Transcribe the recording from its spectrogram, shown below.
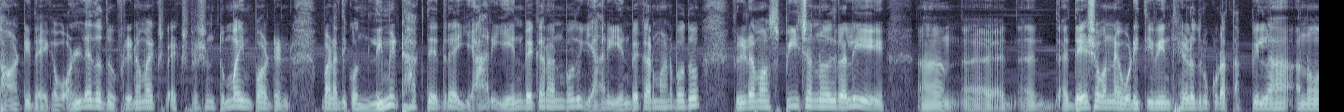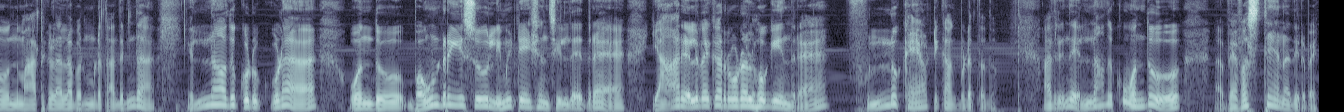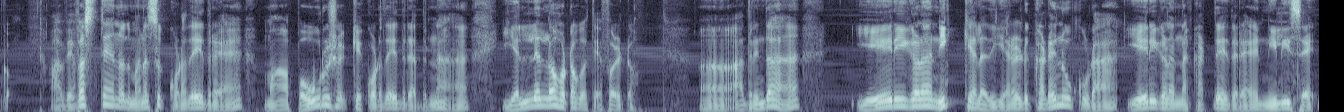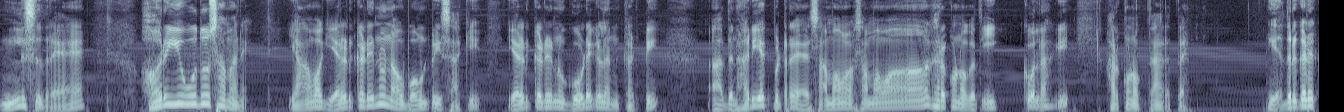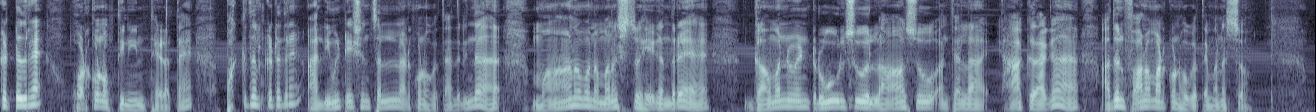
ಥಾಟ್ ಇದೆ. ಈಗ ಒಳ್ಳೆಯದು ಫ್ರೀಡಮ್ ಆಫ್ ಎಕ್ಸ್ಪ್ರೆಷನ್ ತುಂಬ ಇಂಪಾರ್ಟೆಂಟ್ ಬಟ್ ಅದಕ್ಕೆ ಒಂದು ಲಿಮಿಟ್ ಹಾಕ್ತಾ ಇದ್ದರೆ ಯಾರು ಏನು ಬೇಕಾರು ಅನ್ಬೋದು, ಯಾರು ಏನು ಬೇಕಾರು ಮಾಡ್ಬೋದು. ಫ್ರೀಡಮ್ ಆಫ್ ಸ್ಪೀಚ್ ಅನ್ನೋದರಲ್ಲಿ ದೇಶವನ್ನೇ ಹೊಡಿತೀವಿ ಅಂತ ಹೇಳಿದ್ರು ಕೂಡ ತಪ್ಪಿಲ್ಲ ಅನ್ನೋ ಒಂದು ಮಾತುಗಳೆಲ್ಲ ಬಂದ್ಬಿಡುತ್ತೆ. ಅದರಿಂದ ಎಲ್ಲದಕ್ಕೂ ಕೂಡ ಒಂದು ಬೌಂಡ್ರೀಸು ಲಿಮಿಟೇಷನ್ಸ್ ಇಲ್ಲದೇ ಇದ್ದರೆ ಯಾರು ಎಲ್ಲಿ ಬೇಕಾದ್ರೂ ರೋಡಲ್ಲಿ ಹೋಗಿ ಅಂದರೆ ಫುಲ್ಲು ಕಯಾಟಿಕ್ ಆಗಿಬಿಡುತ್ತದು. ಅದರಿಂದ ಎಲ್ಲದಕ್ಕೂ ಒಂದು ವ್ಯವಸ್ಥೆ ಅನ್ನೋದಿರಬೇಕು. ಆ ವ್ಯವಸ್ಥೆ ಅನ್ನೋದು ಮನಸ್ಸಿಗೆ ಕೊಡದೇ ಇದ್ದರೆ ಮಾ ಪೌರುಷಕ್ಕೆ ಕೊಡದೇ ಇದ್ದರೆ ಅದನ್ನು ಎಲ್ಲೆಲ್ಲೋ ಹೊಟ್ಟೋಗುತ್ತೆ ಎಫರ್ಟು ಆದ್ದರಿಂದ ಏರಿಗಳ ನಿಕ್ಕೆಲದು ಎರಡು ಕಡೆನೂ ಕೂಡ ಏರಿಗಳನ್ನು ಕಟ್ಟದೇ ಇದ್ದರೆ ನಿಲ್ಲಿಸೆ, ನಿಲ್ಲಿಸಿದ್ರೆ ಹರಿಯುವುದು ಸಮಾನೆ ಯಾವಾಗ ಎರಡು ಕಡೆನೂ ನಾವು ಬೌಂಡ್ರೀಸ್ ಹಾಕಿ, ಎರಡು ಕಡೆನೂ ಗೋಡೆಗಳನ್ನು ಕಟ್ಟಿ, ಅದನ್ನು ಹರಿಯಕ್ಕೆ ಬಿಟ್ಟರೆ ಸಮ, ಸಮವಾಗಿ ಹರ್ಕೊಂಡು ಹೋಗುತ್ತೆ ಈಕ್ವಲ್ ಆಗಿ ಹರ್ಕೊಂಡು ಹೋಗ್ತಾ ಇರುತ್ತೆ. ಎದುರುಗಡೆ ಕಟ್ಟಿದ್ರೆ ಹೊಡ್ಕೊಂಡು ಹೋಗ್ತೀನಿ ಅಂತ ಹೇಳುತ್ತೆ. ಪಕ್ಕದಲ್ಲಿ ಕಟ್ಟಿದ್ರೆ ಆ ಲಿಮಿಟೇಷನ್ಸ್ ಎಲ್ಲ ನಡ್ಕೊಂಡು ಹೋಗುತ್ತೆ. ಅದರಿಂದ ಮಾನವನ ಮನಸ್ಸು ಹೇಗಂದರೆ ಗವರ್ಮೆಂಟ್ ರೂಲ್ಸು ಲಾಸು ಅಂತೆಲ್ಲ ಹಾಕಿದಾಗ ಅದನ್ನು ಫಾಲೋ ಮಾಡ್ಕೊಂಡು ಹೋಗುತ್ತೆ ಮನಸ್ಸು.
